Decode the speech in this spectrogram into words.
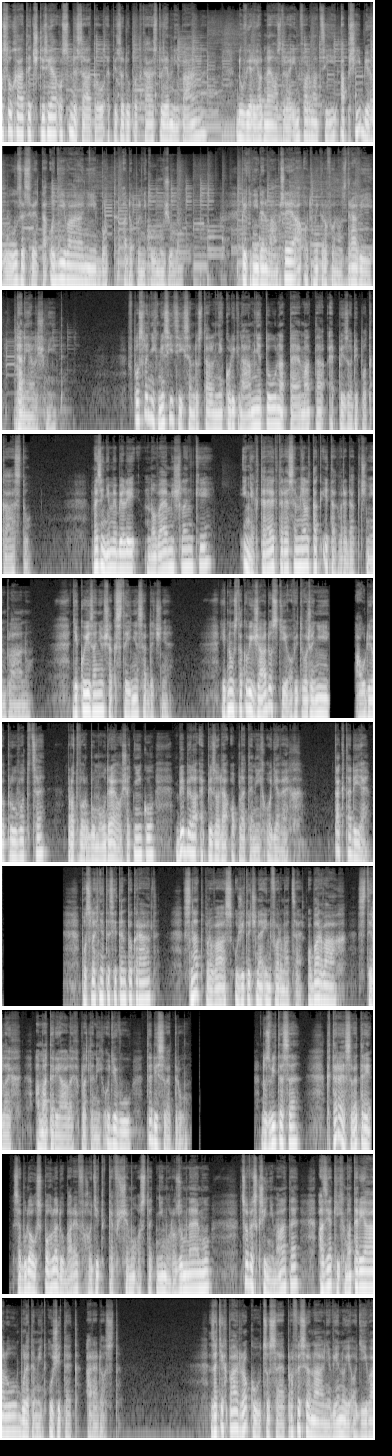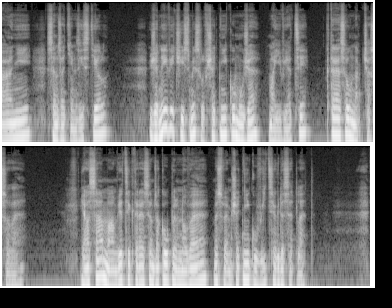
Posloucháte 84. epizodu podcastu Jemný pán, důvěryhodného zdroje informací a příběhů ze světa odívání, bod a doplňků mužů. Pěkný den vám přeje a od mikrofonu zdraví Daniel Šmíd. V posledních měsících jsem dostal několik námětů na témata epizody podcastu. Mezi nimi byly nové myšlenky i některé, které jsem měl tak i tak v redakčním plánu. Děkuji za ně však stejně srdečně. Jednou z takových žádostí o vytvoření audioprůvodce pro tvorbu moudrého šatníku by byla epizoda o pletených oděvech. Tak tady je. Poslechněte si tentokrát snad pro vás užitečné informace o barvách, stylech a materiálech pletených oděvů, tedy svetrů. Dozvíte se, které svetry se budou z pohledu barev hodit ke všemu ostatnímu rozumnému, co ve skříni máte a z jakých materiálů budete mít užitek a radost. Za těch pár roků, co se profesionálně věnuji odívání, jsem zatím zjistil, že největší smysl v šatníku muže mají věci, které jsou nadčasové. Já sám mám věci, které jsem zakoupil nové ve svém šatníku víc jak deset let.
